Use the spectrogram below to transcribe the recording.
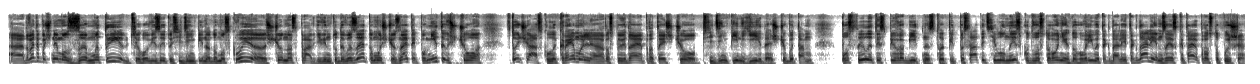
А, Давайте почнемо з мети цього візиту Сі Цзіньпіна до Москви. Що насправді він туди везе, тому що знаєте, помітив, що в той час, коли Кремль розповідає про те, що Сі Цзіньпін їде, щоб там посилити співробітництво, підписати цілу низку двосторонніх договорів і так далі. І так далі. МЗС Китаю просто пише:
